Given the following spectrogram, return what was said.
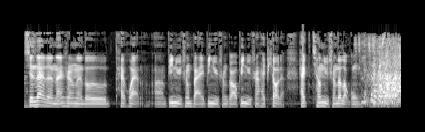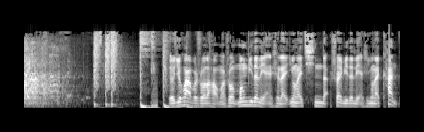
现在的男生呢都太坏了啊！比女生白，比女生高，比女生还漂亮，还抢女生的老公。有句话不是说的好吗？说懵逼的脸是来用来亲的，帅逼的脸是用来看的，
